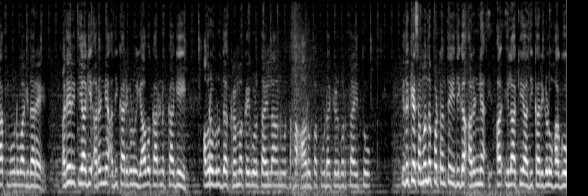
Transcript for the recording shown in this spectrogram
ಯಾಕೆ ಮೌನವಾಗಿದ್ದಾರೆ? ಅದೇ ರೀತಿಯಾಗಿ ಅರಣ್ಯ ಅಧಿಕಾರಿಗಳು ಯಾವ ಕಾರಣಕ್ಕಾಗಿ ಅವರ ವಿರುದ್ಧ ಕ್ರಮ ಕೈಗೊಳ್ತಾ ಇಲ್ಲ ಅನ್ನುವಂತಹ ಆರೋಪ ಕೂಡ ಕೇಳಿಬರ್ತಾ ಇತ್ತು. ಇದಕ್ಕೆ ಸಂಬಂಧಪಟ್ಟಂತೆ ಇದೀಗ ಅರಣ್ಯ ಇಲಾಖೆಯ ಅಧಿಕಾರಿಗಳು ಹಾಗೂ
